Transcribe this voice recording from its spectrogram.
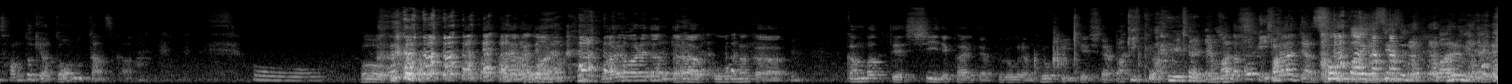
その時はどう思ったんですか？おおお なんかでも我々だったらこうなんか頑張って C で書いたプログラムフロッピー提出したらバキッと割るみたいなまたコピーしたんじゃ。んコンパイルせずに割るみたいな。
